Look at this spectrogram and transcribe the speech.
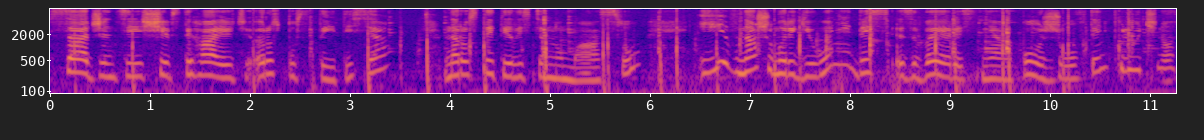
Саджанці ще встигають розпуститися, наростити листяну масу. І в нашому регіоні десь з вересня по жовтень включно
